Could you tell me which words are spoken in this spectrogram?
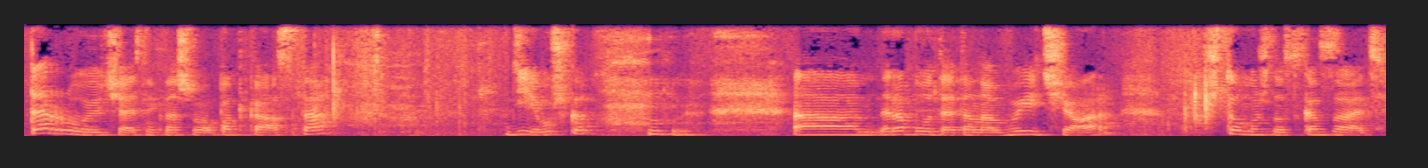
Второй участник нашего подкаста — девушка. А, Работает она в HR. Что можно сказать?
